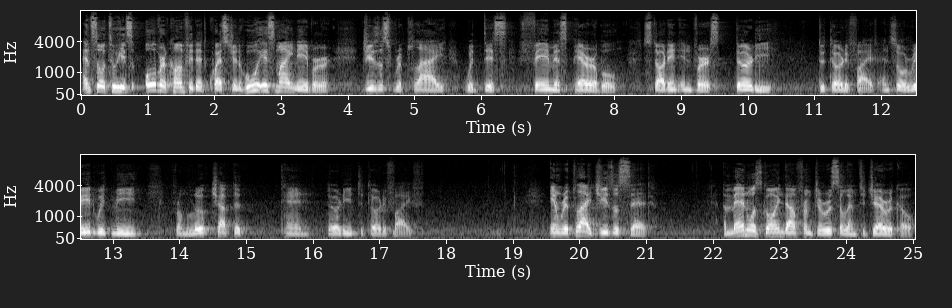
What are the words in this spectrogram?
And so, to his overconfident question, Who is my neighbor? Jesus replied with this famous parable, starting in verse 30 to 35. And so read with me from Luke chapter 10, 30 to 35. In reply, Jesus said, A man was going down from Jerusalem to Jericho.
